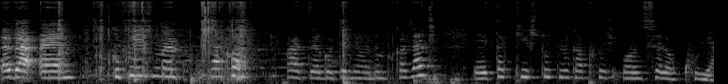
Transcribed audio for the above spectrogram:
Dobra, em, kupiliśmy taką, a tego też nie będę pokazać, e, taki sztuczny kaktus i on selokuje.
